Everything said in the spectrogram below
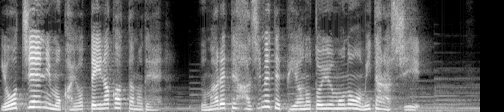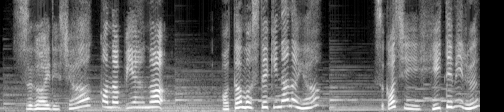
幼稚園にも通っていなかったので、生まれて初めてピアノというものを見たらしい。すごいでしょ？このピアノ。音も素敵なのよ。少し弾いてみる？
